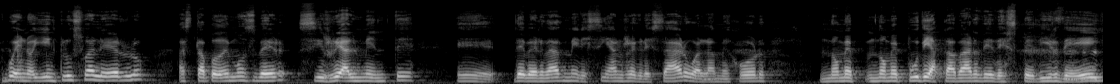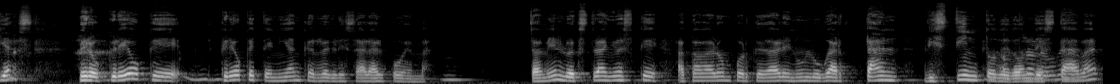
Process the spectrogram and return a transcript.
Bueno, y incluso al leerlo hasta podemos ver si realmente eh, de verdad merecían regresar o a lo mejor no me, no me pude acabar de despedir de ellas, pero creo que, creo que tenían que regresar al poema. También lo extraño es que acabaron por quedar en un lugar tan distinto de donde estaban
